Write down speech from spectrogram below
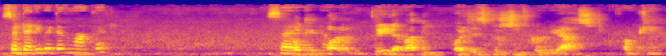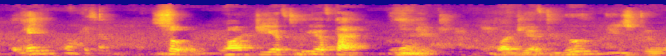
So derivative market. Sir. Okay, all. Read up. I mean, all these questions could be asked. Okay. Okay? Okay, sir. So, what you have to do, you have time, isn't it? What you have to do is to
